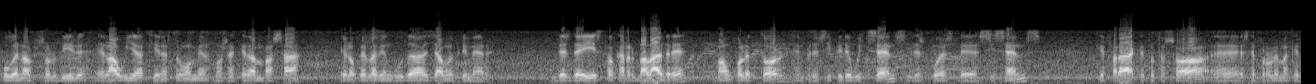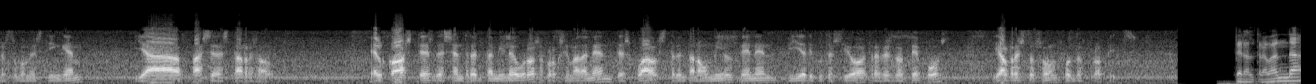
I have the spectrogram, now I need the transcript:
puguen absorbir l'aigua que en aquests moments ens queda embassar en el que és l'avinguda Jaume I. Des d'ahir al carrer Baladre va un col·lector, en principi de 800 i després de 600, que farà que tot això, eh, este problema que en aquests moments tinguem, ja passi a estar resolt. El cost és de 130.000 euros aproximadament, dels quals 39.000 venen via Diputació a través del PEPOS i el resto són fons propis. Per altra banda,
